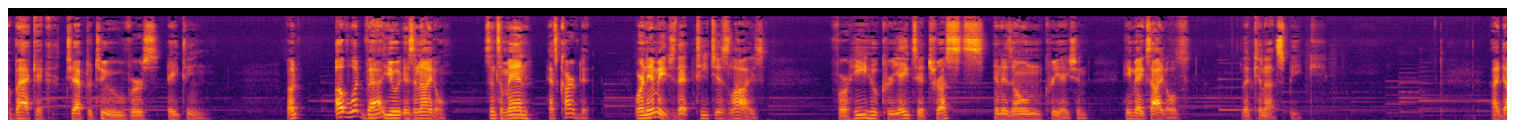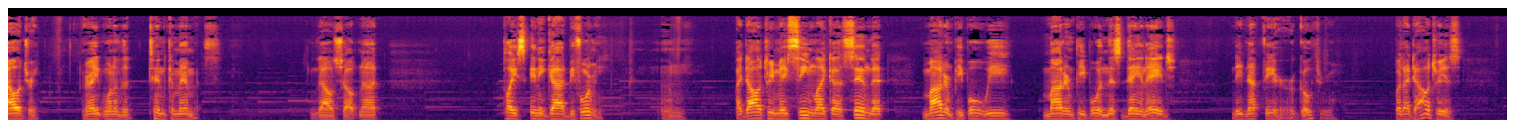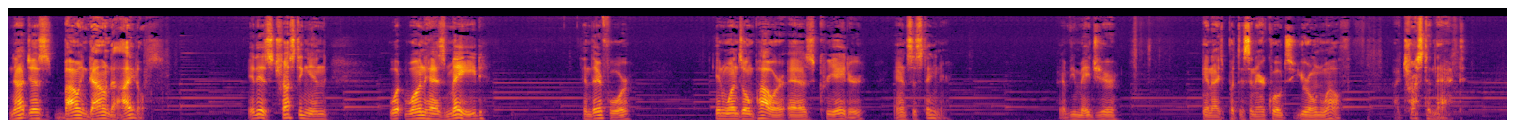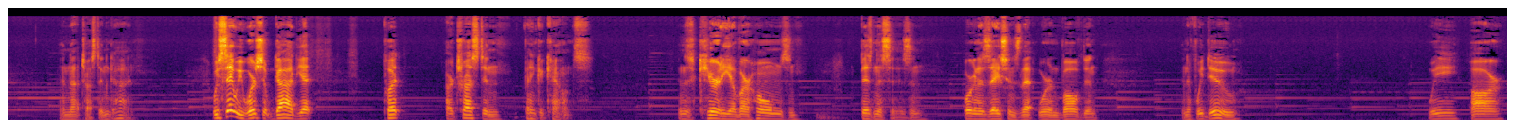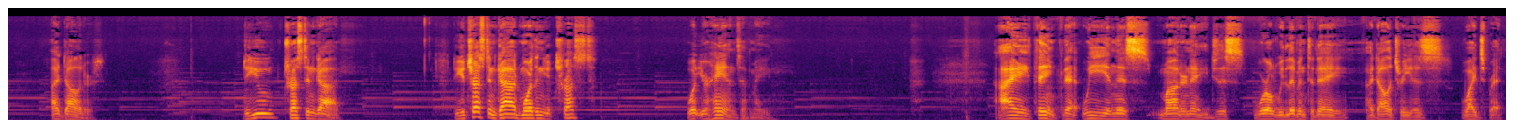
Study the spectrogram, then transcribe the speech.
Habakkuk chapter 2, verse 18. Of what value is an idol, since a man has carved it, or an image that teaches lies? For he who creates it trusts in his own creation. He makes idols that cannot speak. Idolatry, right? One of the Ten Commandments. Thou shalt not place any God before me. Um, idolatry may seem like a sin that modern people, we modern people in this day and age, need not fear or go through. But idolatry is not just bowing down to idols, it is trusting in what one has made and therefore in one's own power as creator and sustainer. Have you made your, and I put this in air quotes, your own wealth? I trust in that and not trust in God. We say we worship God, yet put our trust in bank accounts, in the security of our homes and businesses and organizations that we're involved in. And if we do, we are idolaters. Do you trust in God? Do you trust in God more than you trust what your hands have made? I think that we in this modern age, this world we live in today, idolatry is widespread.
